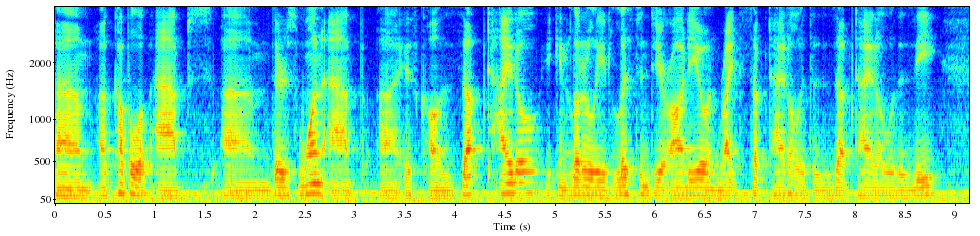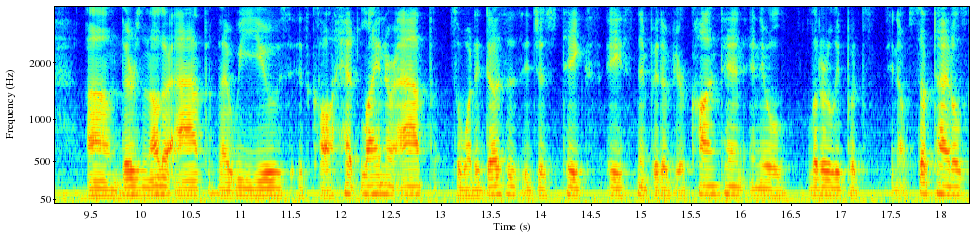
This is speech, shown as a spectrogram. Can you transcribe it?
um, a couple of apps. Um, there's one app uh, is called Zubtitle. You can literally listen to your audio and write subtitle. It's a Zubtitle with a Z. Um, there's another app that we use. It's called Headliner app. So what it does is it just takes a snippet of your content and it'll literally put you know subtitles.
